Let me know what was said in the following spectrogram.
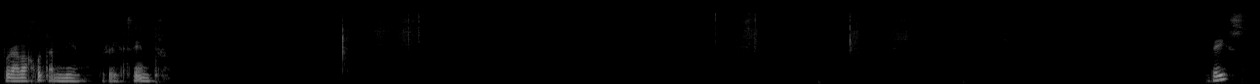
por abajo también, por el centro. ¿Veis?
